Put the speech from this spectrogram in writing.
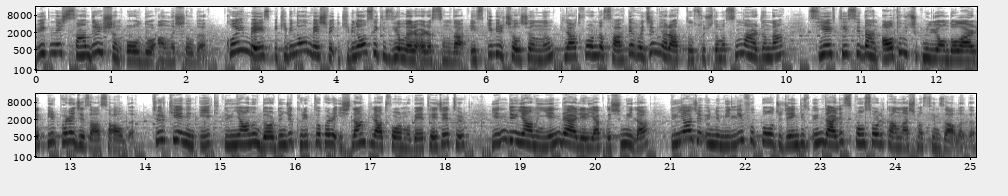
Vignesh Sandarshan olduğu anlaşıldı. Coinbase 2015 ve 2018 yılları arasında eski bir çalışanının platformda sahte hacim yarattığı suçlamasının ardından CFTC'den 6,5 milyon dolarlık bir para cezası aldı. Türkiye'nin ilk, dünyanın dördüncü kripto para işlem platformu BTC Türk, yeni dünyanın yeni değerleri yaklaşımıyla dünyaca ünlü milli futbolcu Cengiz Ünder'le sponsorluk anlaşması imzaladı.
